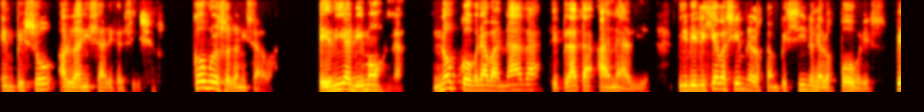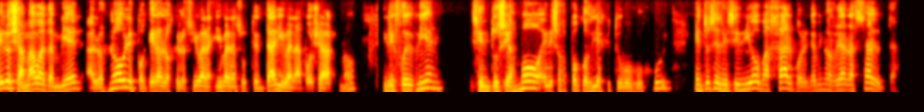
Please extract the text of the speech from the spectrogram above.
empezó a organizar ejercicios. ¿Cómo los organizaba? Pedía limosna, no cobraba nada de plata a nadie privilegiaba siempre a los campesinos y a los pobres, pero llamaba también a los nobles porque eran los que los iban a, iban a sustentar iban a apoyar, ¿no? Y le fue bien, se entusiasmó en esos pocos días que estuvo Jujuy, entonces decidió bajar por el camino real a Salta.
